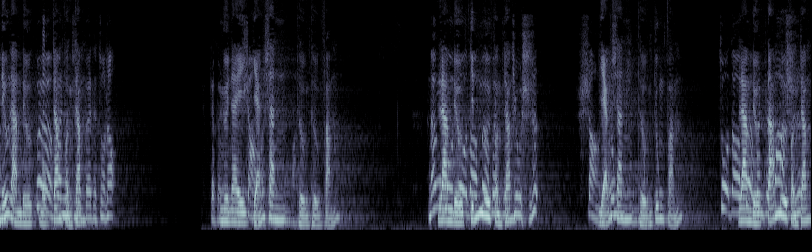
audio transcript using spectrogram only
Nếu làm được một trăm phần trăm người này giảng sanh thượng thượng phẩm làm được chín mươi phần trăm. giảng sanh thượng trung phẩm. Làm được tám mươi phần trăm.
